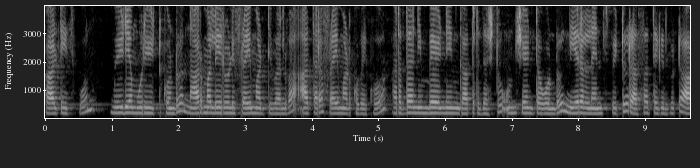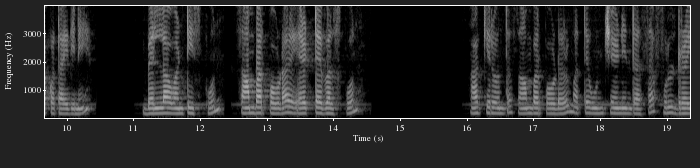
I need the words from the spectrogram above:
ಕಾಲು ಟೀ ಸ್ಪೂನ್ ಮೀಡಿಯಮ್ ಉರಿ ಇಟ್ಕೊಂಡು ನಾರ್ಮಲ್ ಈರುಳ್ಳಿ ಫ್ರೈ ಮಾಡ್ತೀವಲ್ವ, ಆ ಥರ ಫ್ರೈ ಮಾಡ್ಕೋಬೇಕು. ಅರ್ಧ ನಿಂಬೆ ಹಣ್ಣಿನ ಗಾತ್ರದಷ್ಟು ಹುಣಸೆಹಣ್ಣು ತೊಗೊಂಡು ನೀರಲ್ಲಿ ನೆನೆಸ್ಬಿಟ್ಟು ರಸ ತೆಗೆದುಬಿಟ್ಟು ಹಾಕೋತಾ ಇದ್ದೀನಿ. ಬೆಲ್ಲ ಒನ್ ಟೀ ಸ್ಪೂನ್ ಸಾಂಬಾರ್ ಪೌಡರ್ ಎರಡು ಟೇಬಲ್ ಸ್ಪೂನ್. ಹಾಕಿರುವಂಥ ಸಾಂಬಾರ್ ಪೌಡರು ಮತ್ತು ಹುಣಸೆಹಣ್ಣಿನ ರಸ ಫುಲ್ ಡ್ರೈ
